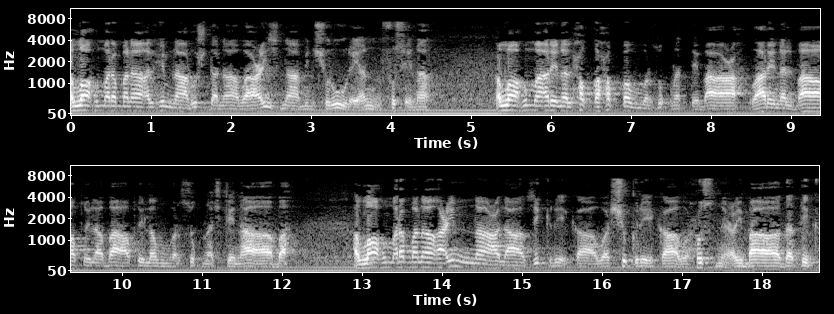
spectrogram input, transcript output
اللهم ربنا الهمنا رشدنا واعذنا من شرور انفسنا اللهم ارنا الحق حقا وارزقنا اتباعه وارنا الباطل باطلا وارزقنا اجتنابه. اللهم ربنا اعنا على ذكرك وشكرك وحسن عبادتك.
